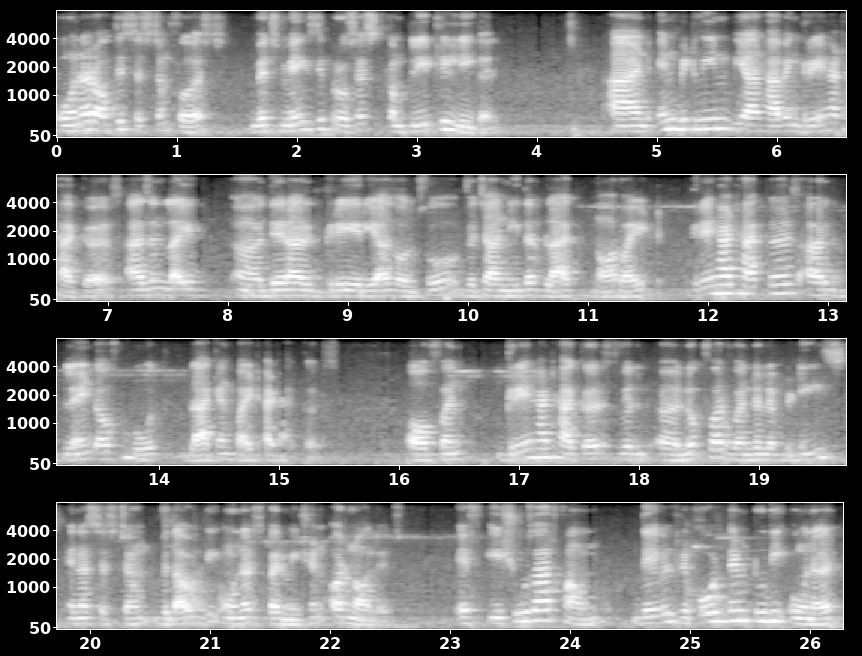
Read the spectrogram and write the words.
owner of the system first which makes the process completely legal and in between we are having gray hat hackers as in life uh, there are gray areas also which are neither black nor white gray hat hackers are the blend of both black and white hat hackers often gray hat hackers will uh, look for vulnerabilities in a system without the owner's permission or knowledge if issues are found they will report them to the owner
